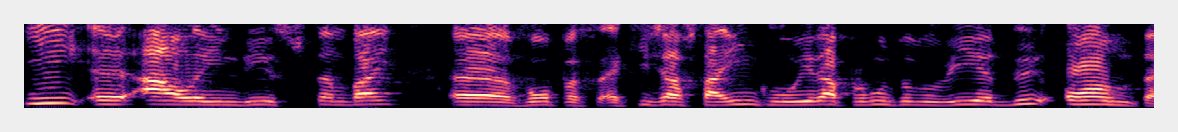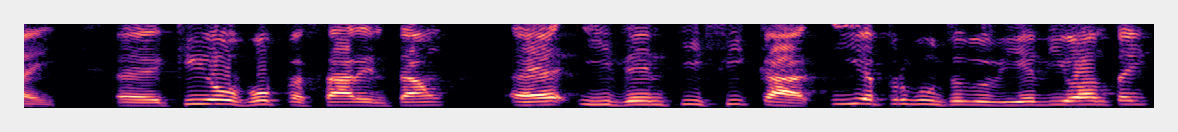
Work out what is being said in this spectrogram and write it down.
E, uh, além disso, também uh, vou passar... Aqui já está incluída a pergunta do dia de ontem, que eu vou passar, então, a identificar. E a pergunta do dia de ontem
